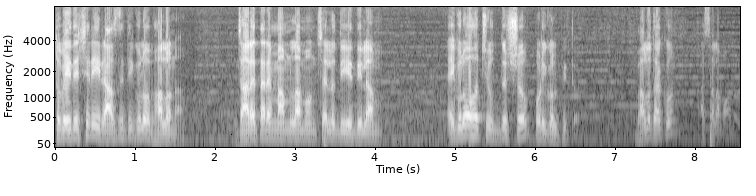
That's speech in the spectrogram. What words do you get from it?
তবে এই দেশের এই রাজনীতিগুলো ভালো না। যারে তারে মামলা মন চাইলো দিয়ে দিলাম এগুলো হচ্ছে উদ্দেশ্য পরিকল্পিত। ভালো থাকুন, আসসালামু আলাইকুম।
